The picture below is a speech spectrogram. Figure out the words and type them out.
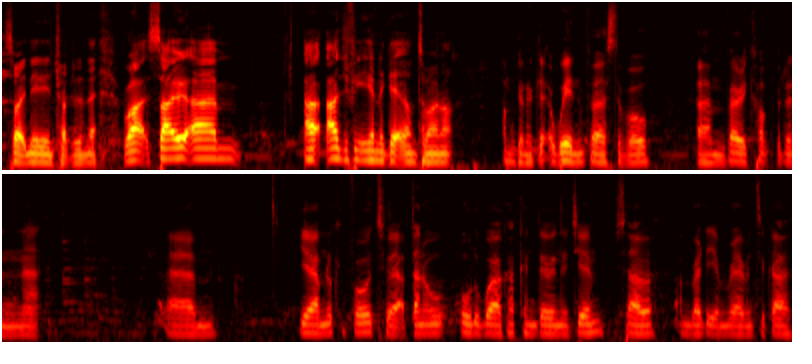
sorry, nearly interrupted in there. Right, so um, how, how do you think you're going to get on tomorrow night? I'm going to get a win, first of all. I'm very confident in that. Um, yeah, I'm looking forward to it. I've done all, all the work I can do in the gym, so I'm ready and raring to go.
